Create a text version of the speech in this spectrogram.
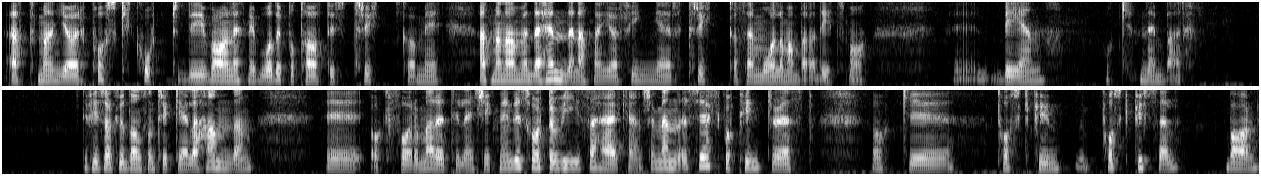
att man gör påskkort. Det är vanligt med både potatistryck och med att man använder händerna, att man gör fingertryck och sen målar man bara dit små eh, ben och näbbar. Det finns också de som trycker hela handen eh, och formar det till en kyckling. Det är svårt att visa här kanske men sök på Pinterest och eh, påskpyssel, barn.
